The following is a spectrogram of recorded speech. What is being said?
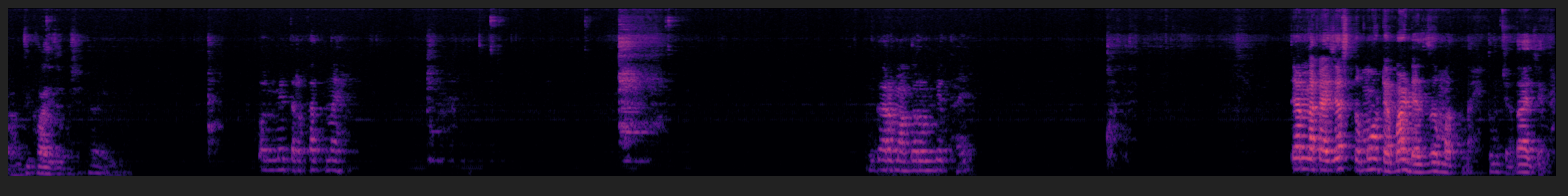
आणि ती काळजी कशी काय पण मी तर खात नाही. गरमागरम घेत आहे. त्यांना काही जास्त मोठ्या भांड्यात जमत नाही तुमच्या दाजीला.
